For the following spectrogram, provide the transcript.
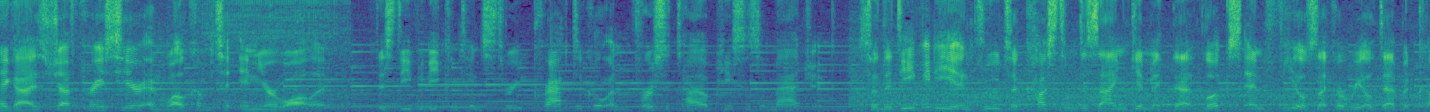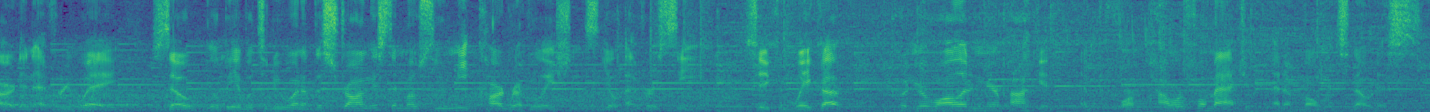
Hey guys, Jeff Prace here, and welcome to In Your Wallet. This DVD contains three practical and versatile pieces of magic. So the DVD includes a custom design gimmick that looks and feels like a real debit card in every way. So you'll be able to do one of the strongest and most unique card revelations you'll ever see. So you can wake up, put your wallet in your pocket, and perform powerful magic at a moment's notice.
